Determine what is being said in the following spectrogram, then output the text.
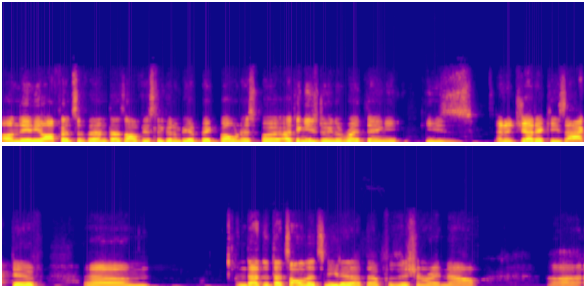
on the offensive end, that's obviously going to be a big bonus. But I think he's doing the right thing. He, he's energetic. He's active. Um, and that that's all that's needed at that position right now. Uh,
